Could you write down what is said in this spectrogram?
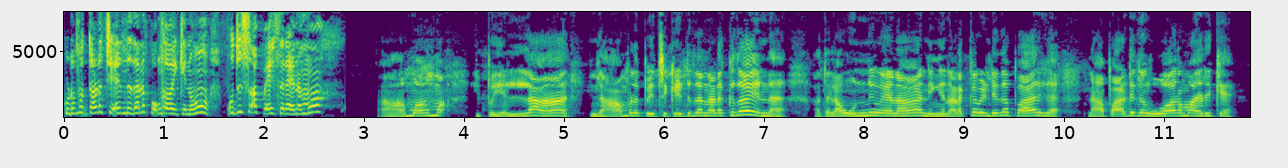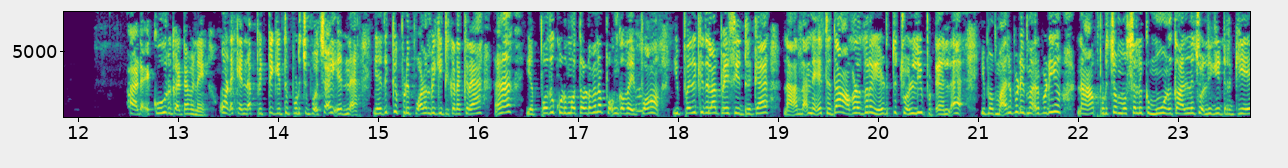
குடும்பத்தோட சேர்ந்து தானே பொங்க வைக்கணும். புதுசாக பேசுற என்னமோ? ஆமாம் ஆமாம் இப்போ எல்லாம் இந்த ஆம்பளை பேச்சு கேட்டு தான் நடக்குதா என்ன? அதெல்லாம் ஒன்றும் வேணாம். நீங்கள் நடக்க வேண்டியதை பாருங்க. நான் பாட்டுக்கு அங்கே ஓரமாக இருக்கேன். அடே கூறு கட்டவனே உனக்கு என்ன பித்து கித்து பிடிச்சி போச்சா என்ன? எதுக்கு இப்படி புலம்பிக்கிட்டு கிடக்குற? எப்போது குடும்பத்தோட பொங்க வைப்போம். இப்போதைக்கு இதெல்லாம் பேசிட்டு இருக்கேன் நான் தான் நேற்று தான் அவ்வளோ தூரம் எடுத்து சொல்லிவிட்டேன்ல. இப்போ மறுபடியும் மறுபடியும் நான் பிடிச்ச முசலுக்கு மூணு கால்னு சொல்லிக்கிட்டு இருக்கே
